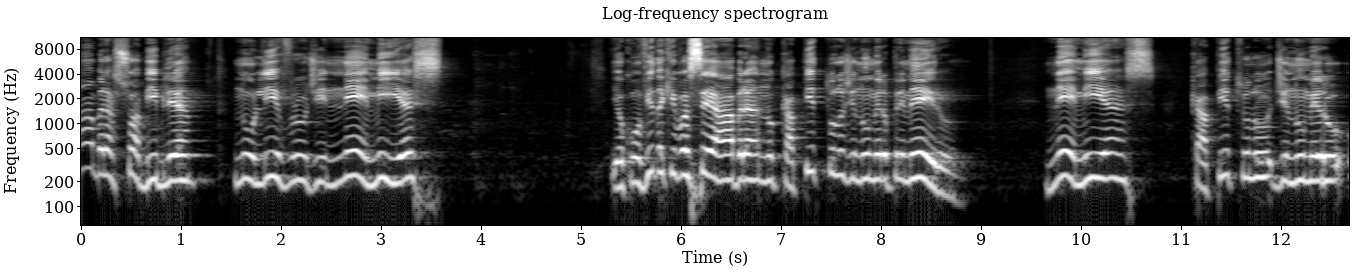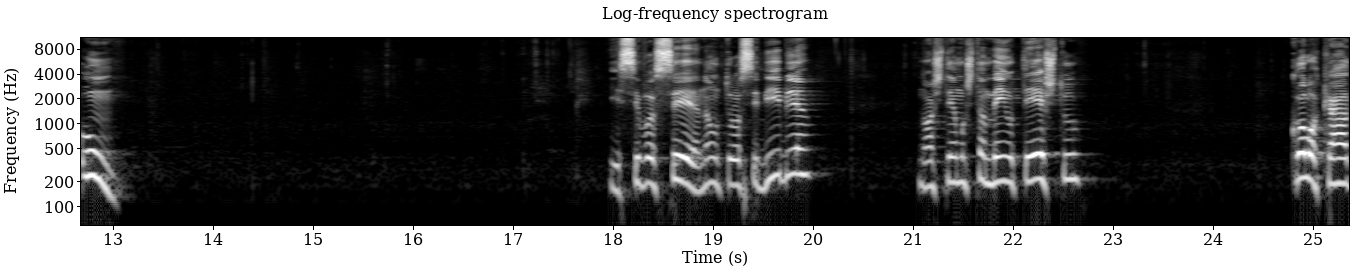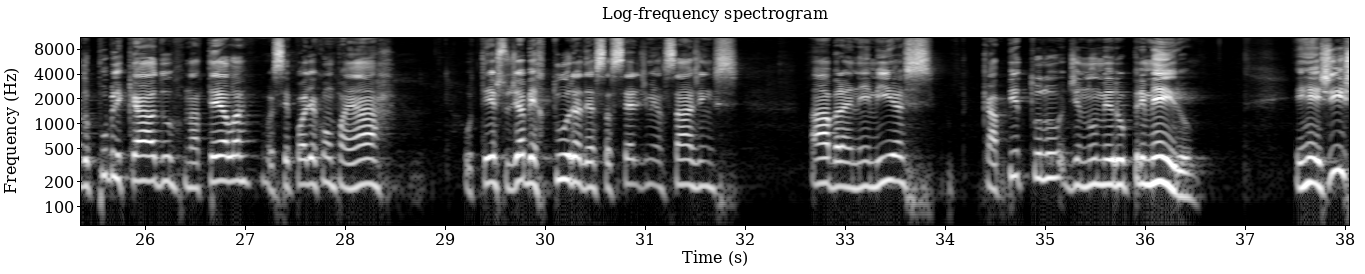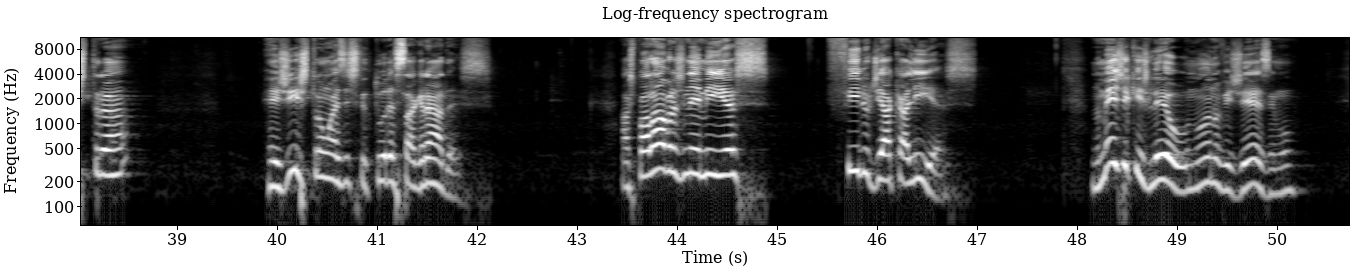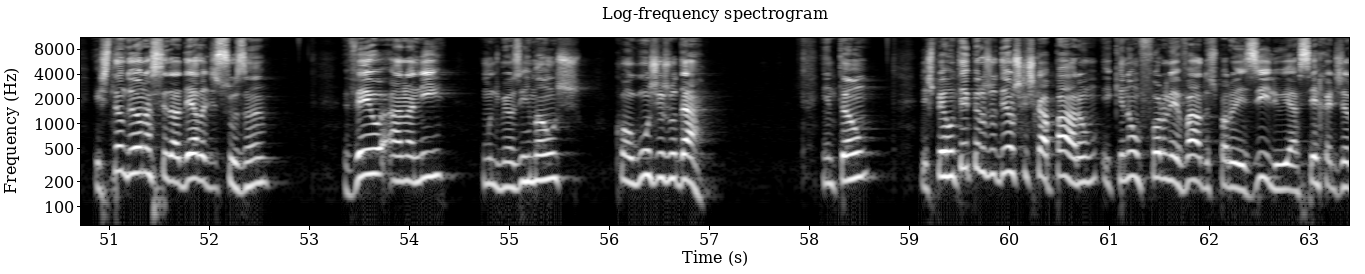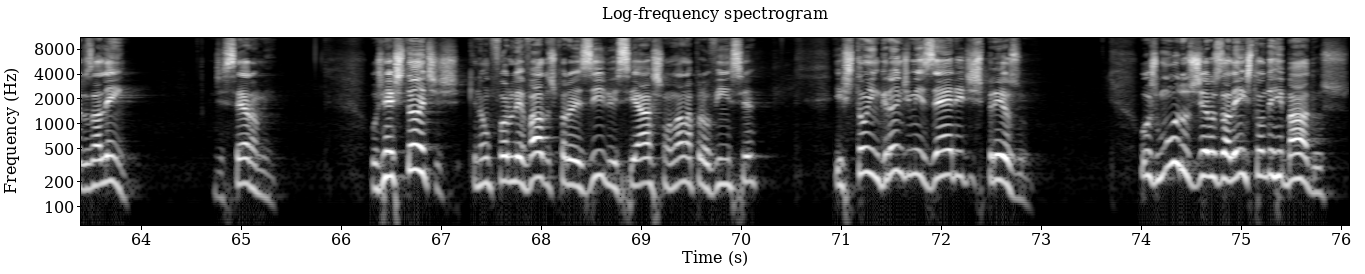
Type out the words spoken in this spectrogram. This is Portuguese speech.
Abra sua Bíblia no livro de Neemias. Eu convido a que você abra no capítulo de número 1. Neemias, capítulo de número 1. E se você não trouxe Bíblia, nós temos também o texto colocado, publicado na tela. Você pode acompanhar o texto de abertura dessa série de mensagens. Abra Neemias, capítulo de número 1. E registra registram as escrituras sagradas. As palavras de Neemias, filho de Acalias. No mês de Quisleu, no ano vigésimo, estando eu na cidadela de Suzã, veio Anani, um de meus irmãos, com alguns de Judá. Então, lhes perguntei pelos judeus que escaparam e que não foram levados para o exílio e acerca de Jerusalém. Disseram-me: Os restantes, que não foram levados para o exílio e se acham lá na província, estão em grande miséria e desprezo. Os muros de Jerusalém estão derribados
